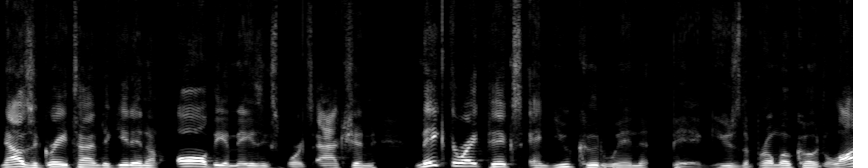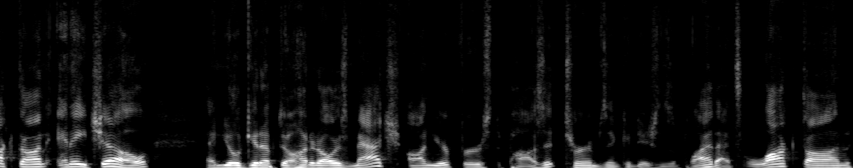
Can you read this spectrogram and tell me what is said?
Now is a great time to get in on all the amazing sports action. Make the right picks, and you could win big. Use the promo code Locked On NHL, and you'll get up to $100 match on your first deposit. Terms and conditions apply. That's Locked On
